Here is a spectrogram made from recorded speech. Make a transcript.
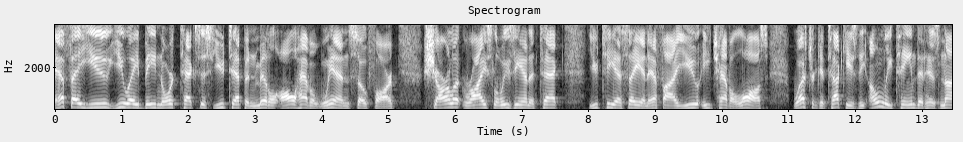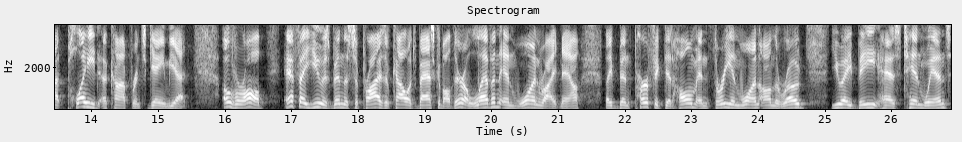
FAU, UAB, North Texas, UTEP, and Middle all have a win so far. Charlotte, Rice, Louisiana Tech, UTSA, and FIU each have a loss. Western Kentucky is the only team that has not played a conference game yet. Overall, FAU has been the surprise of college basketball. They're 11 and 1 right now. They've been perfect at home and 3 and 1 on the road. UAB has 10 wins.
